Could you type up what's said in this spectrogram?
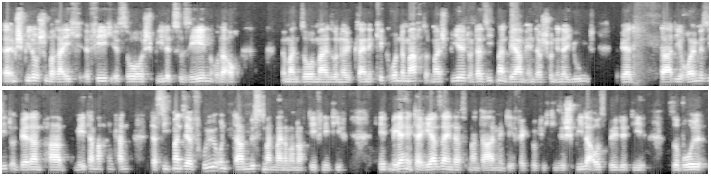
äh, im spielerischen Bereich äh, fähig ist, so Spiele zu sehen oder auch wenn man so mal so eine kleine Kickrunde macht und mal spielt und da sieht man, wer am Ende schon in der Jugend, wer da die Räume sieht und wer da ein paar Meter machen kann. Das sieht man sehr früh und da müsste man meiner Meinung nach definitiv mehr hinterher sein, dass man da im Endeffekt wirklich diese Spieler ausbildet, die sowohl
